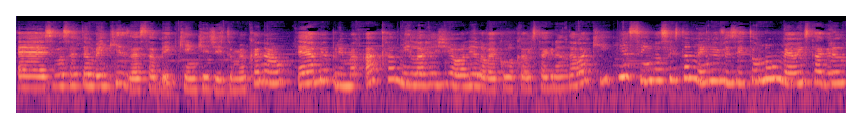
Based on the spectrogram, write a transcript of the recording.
É, se você também quiser saber quem que edita o meu canal, é a minha prima, a Camila Regioli. Ela vai colocar o Instagram dela aqui. E assim vocês também me visitam no meu Instagram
